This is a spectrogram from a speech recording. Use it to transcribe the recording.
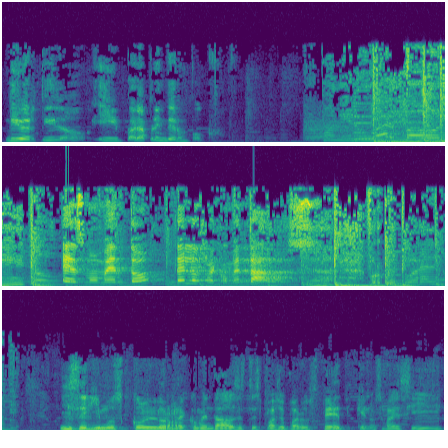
divertido y para aprender un poco. Es momento de los recomendados. Y seguimos con los recomendados, este espacio para usted que no sabe si,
